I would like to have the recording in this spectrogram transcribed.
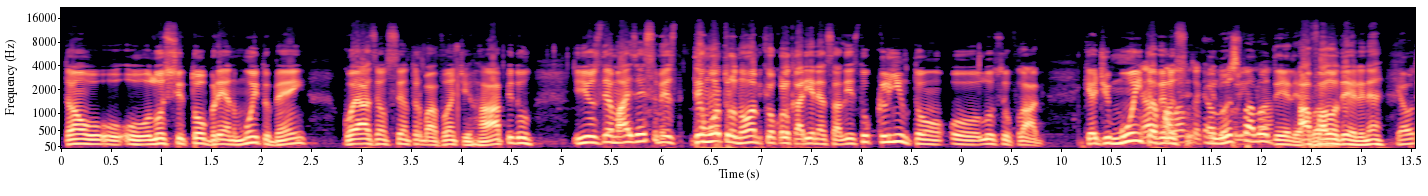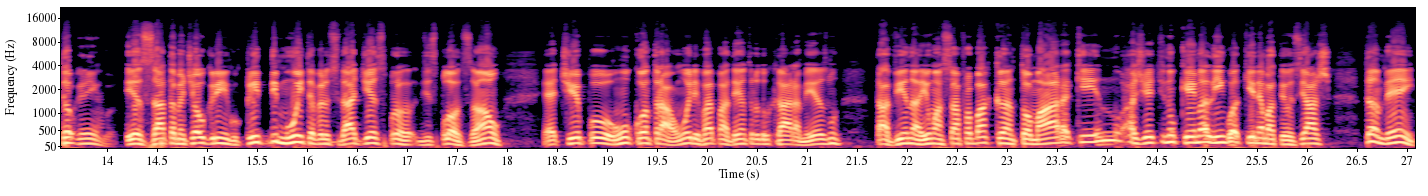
Então, o, o, Lúcio citou o Breno muito bem. Goiás é um centroavante rápido. E os demais é isso mesmo. Tem um outro nome que eu colocaria nessa lista, o Clinton, o Lúcio Flávio, que é de muita é, velocidade. É, o Lúcio falou né? dele. Ah, agora. falou dele, né? Que é outro então, gringo. Exatamente, é o gringo. Clinton de muita velocidade, de, de explosão. É tipo um contra um, ele vai para dentro do cara mesmo tá vindo aí uma safra bacana. Tomara que a gente não queime a língua aqui, né, Matheus? E acho também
